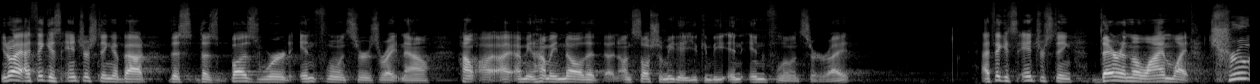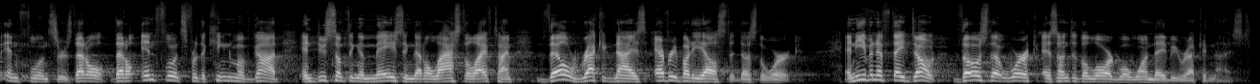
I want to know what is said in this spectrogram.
You know what I think is interesting about this, this buzzword influencers right now? How, I, I mean, how many know that on social media you can be an influencer, right? I think it's interesting, they're in the limelight. True influencers that'll, that'll influence for the kingdom of God and do something amazing that'll last a lifetime, they'll recognize everybody else that does the work. And even if they don't, those that work as unto the Lord will one day be recognized.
